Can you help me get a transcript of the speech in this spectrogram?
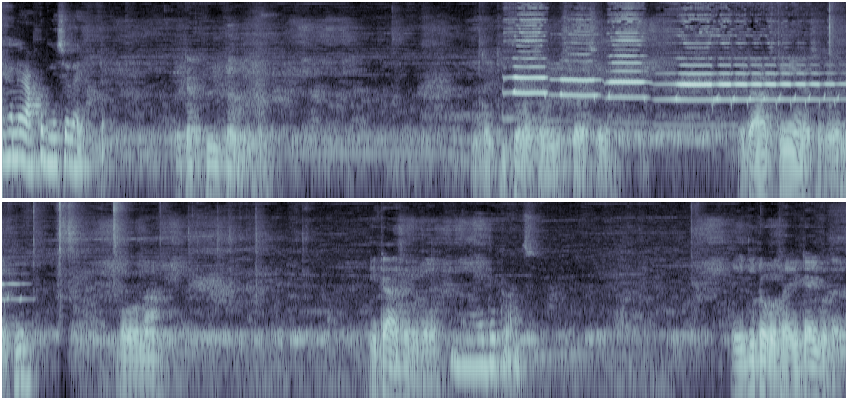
এখানে রাখো নিচে লাইটটা। এটা হবে। এটা কী আছে? বুঝতে পারছি না। এটা আর্থিং এর আছে বলে দেখি ও না। এটা আছে বোধ হয় এই দুটো আছে। এই দুটো কোথায়? এটাই কোথায়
